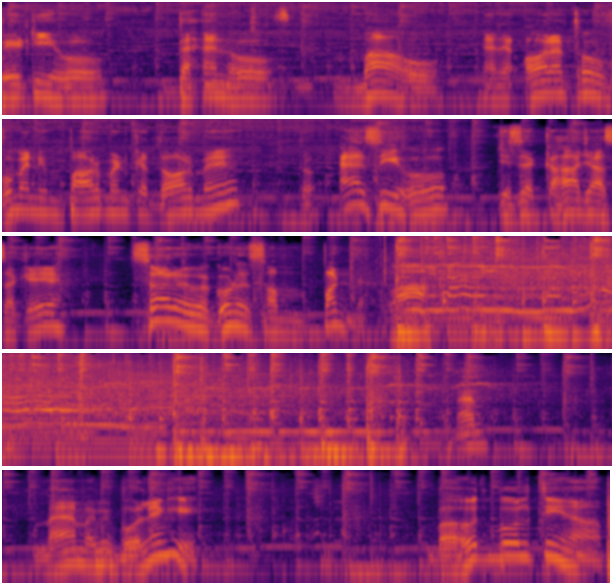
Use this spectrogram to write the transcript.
बेटी हो बहन हो माँ हो यानी औरत हो वुमेन एम्पावरमेंट के दौर में तो ऐसी हो जिसे कहा जा सके सर्व गुण संपन्न मैम मैम अभी बोलेंगी? बहुत बोलती हैं आप।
